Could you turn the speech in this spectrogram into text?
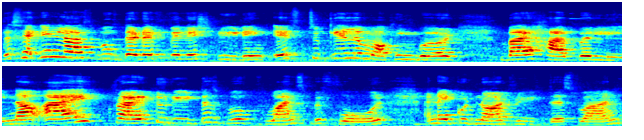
The second last book that I finished reading is To Kill a Mockingbird by Harper Lee. Now I tried to read this book once before and I could not read this one.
